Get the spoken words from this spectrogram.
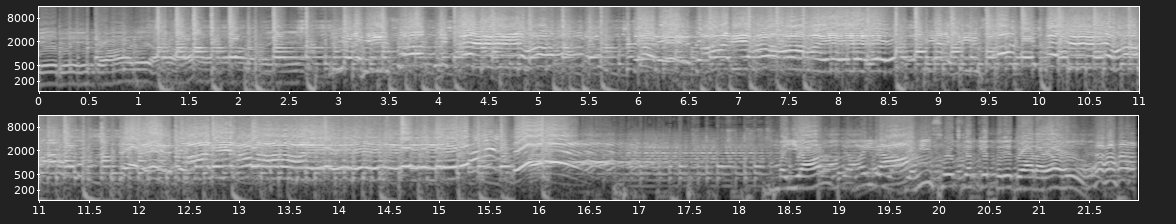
तेरे द्वार आए यही सोच कर तेरे द्वार आए यही सोच कर तेरे द्वार आए मैया मैया। यही सोच करके तेरे द्वार आया हूँ।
